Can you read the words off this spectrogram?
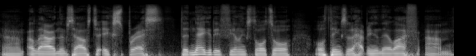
um, allowing themselves to express the negative feelings, thoughts, or or things that are happening in their life. Um,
